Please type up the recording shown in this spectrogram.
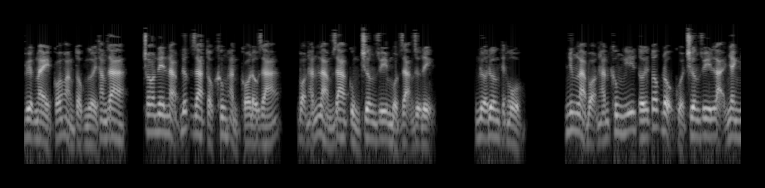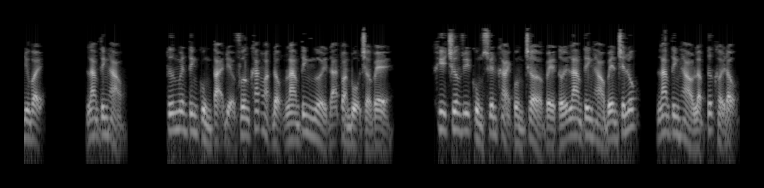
việc này có hoàng tộc người tham gia cho nên nạp đức gia tộc không hẳn có đấu giá, bọn hắn làm ra cùng trương duy một dạng dự định. Nửa đường thiệt hồ. Nhưng là bọn hắn không nghĩ tới tốc độ của trương duy lại nhanh như vậy. Lam tinh hảo. Tư nguyên tinh cùng tại địa phương khác hoạt động lam tinh người đã toàn bộ trở về. Khi trương duy cùng xuyên khải cùng trở về tới lam tinh hảo bên trên lúc, lam tinh hảo lập tức khởi động.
